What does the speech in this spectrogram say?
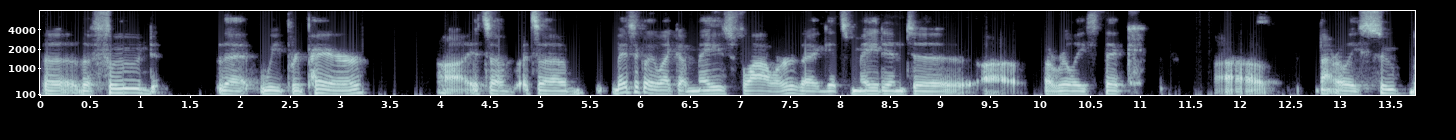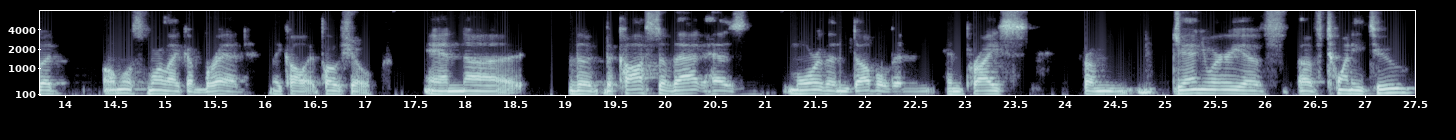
the the food that we prepare. Uh, it's a it's a basically like a maize flour that gets made into uh, a really thick, uh, not really soup, but almost more like a bread. They call it posho, and uh, the the cost of that has more than doubled in in price from January of of 22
